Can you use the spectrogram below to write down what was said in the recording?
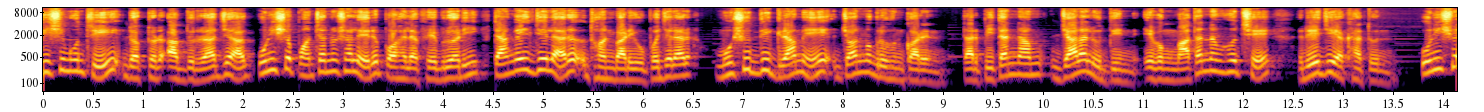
কৃষিমন্ত্রী ডক্টর আব্দুর রাজ্জাক উনিশশো পঞ্চান্ন সালের পহেলা ফেব্রুয়ারি টাঙ্গাইল জেলার ধনবাড়ি উপজেলার মুসুদ্দি গ্রামে জন্মগ্রহণ করেন। তার পিতার নাম জালাল উদ্দিন এবং মাতার নাম হচ্ছে রেজিয়া খাতুন। উনিশশো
